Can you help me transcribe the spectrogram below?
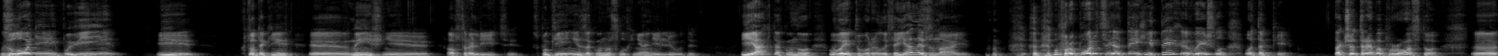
Злодії, повії і хто такі е, нинішні австралійці, спокійні, законослухняні люди. Як так воно витворилося, я не знаю. Пропорція тих і тих вийшло отаке. Так що треба просто е,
